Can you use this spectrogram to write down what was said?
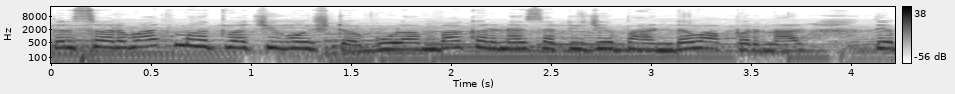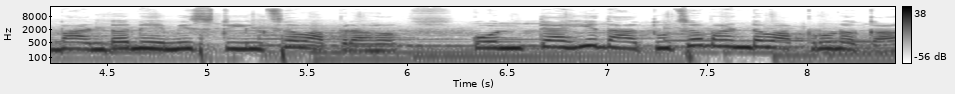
तर सर्वात महत्त्वाची गोष्ट गुळांबा करण्यासाठी जे भांडं वापरणार ते भांडं नेहमी स्टीलचं वापरावं. कोणत्याही धातूचं भांडं वापरू नका.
